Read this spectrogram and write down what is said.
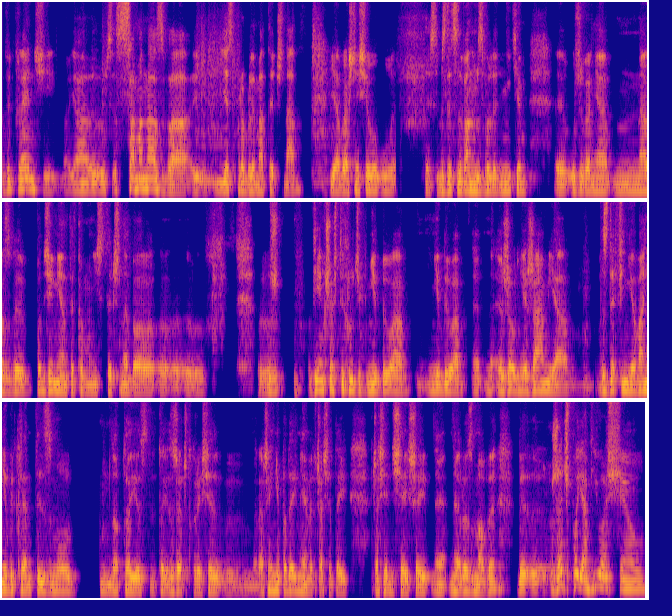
wyklęci, no ja, sama nazwa jest problematyczna. Ja właśnie się jestem zdecydowanym zwolennikiem używania nazwy podziemie antykomunistyczne, bo Większość tych ludzi nie była, nie była e, e, żołnierzami, a zdefiniowanie wyklętyzmu no to jest, to jest rzecz, której się e, raczej nie podejmiemy w czasie tej, w czasie dzisiejszej rozmowy. Rzecz pojawiła się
